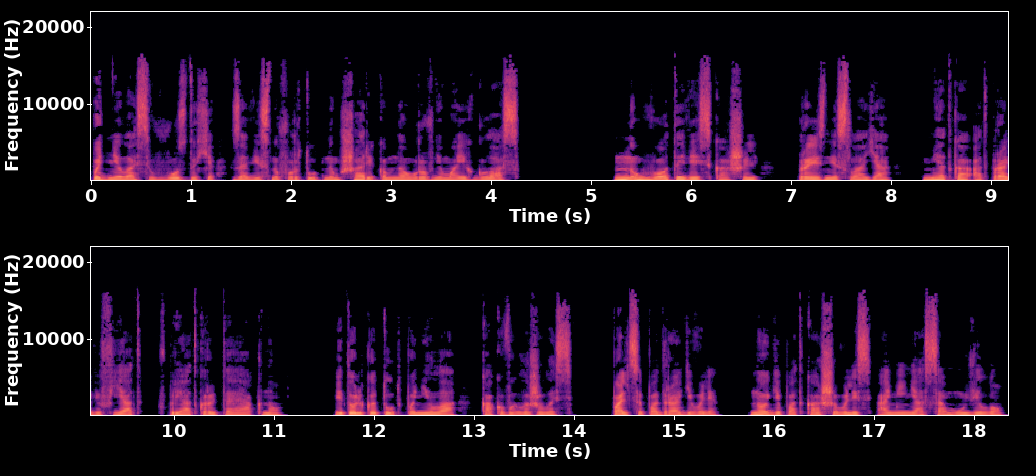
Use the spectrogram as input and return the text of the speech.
поднялась в воздухе, зависнув ртутным шариком на уровне моих глаз. «Ну вот и весь кашель», — произнесла я, метко отправив яд в приоткрытое окно и только тут поняла, как выложилась. Пальцы подрагивали, ноги подкашивались, а меня саму вело.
